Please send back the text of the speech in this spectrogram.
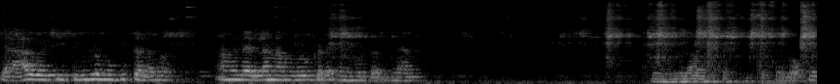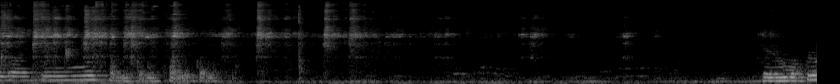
ಯಾವ ಈ ತಿಂಗಳು ಮುಗೀತಲ್ಲ ಆಮೇಲೆ ಎಲ್ಲ ನಮ್ಗಳ ಕಡೆ ಬಂದ್ಬಿಡ್ತಾರೆ ಜ್ಞಾನ. ಎಲ್ಲ ಕೆಲವು ಮಕ್ಕಳು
